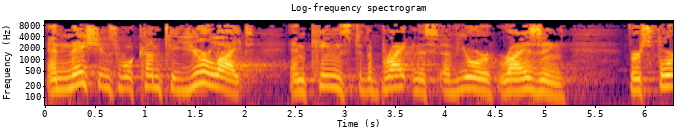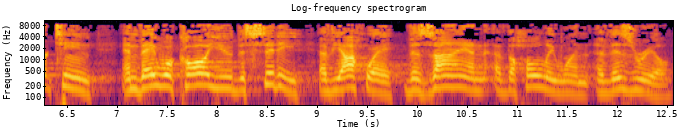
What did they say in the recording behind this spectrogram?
and nations will come to your light and kings to the brightness of your rising. Verse 14, and they will call you the city of Yahweh, the Zion of the Holy One of Israel.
